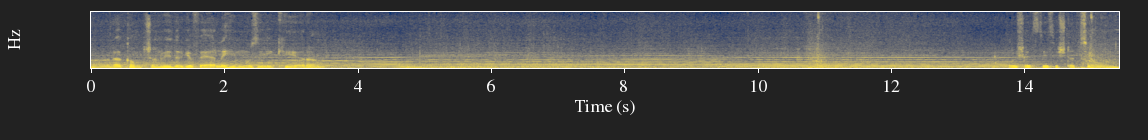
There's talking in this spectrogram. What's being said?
Ah, da kommt schon wieder gefährliche Musik hier. Ja? Wo ist jetzt diese Station?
